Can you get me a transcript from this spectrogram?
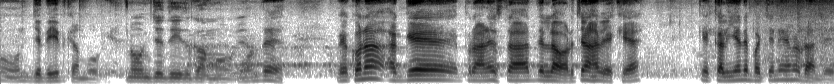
ਹੁਣ ਜਦੀਦ ਕੰਮ ਹੋ ਗਿਆ। ਨੌਨ ਜਦੀਦ ਕੰਮ ਹੋ ਗਿਆ। ਹੁਣ ਤੇ ਵੇਖੋ ਨਾ ਅੱਗੇ ਪੁਰਾਣੇ ਉਸਤਾਦ ਦੇ ਲਾਹੌਰ ਚ ਆ ਵੇਖਿਆ ਕਿ ਕਲੀਆਂ ਦੇ ਬੱਚੇ ਨੇ ਇਹਨੂੰ ਉਡਾਉਂਦੇ।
